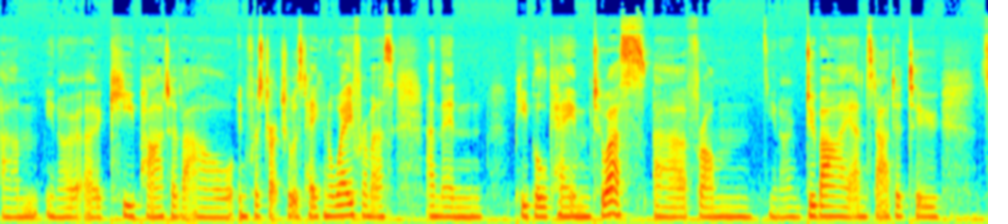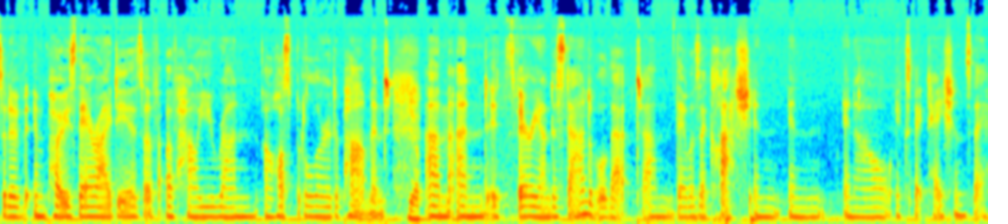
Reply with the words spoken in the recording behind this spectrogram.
um, you know a key part of our infrastructure was taken away from us and then people came to us uh, from you know Dubai and started to sort of impose their ideas of, of how you run a hospital or a department yep. um, and it's very understandable that um, there was a clash in, in, in our expectations there.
